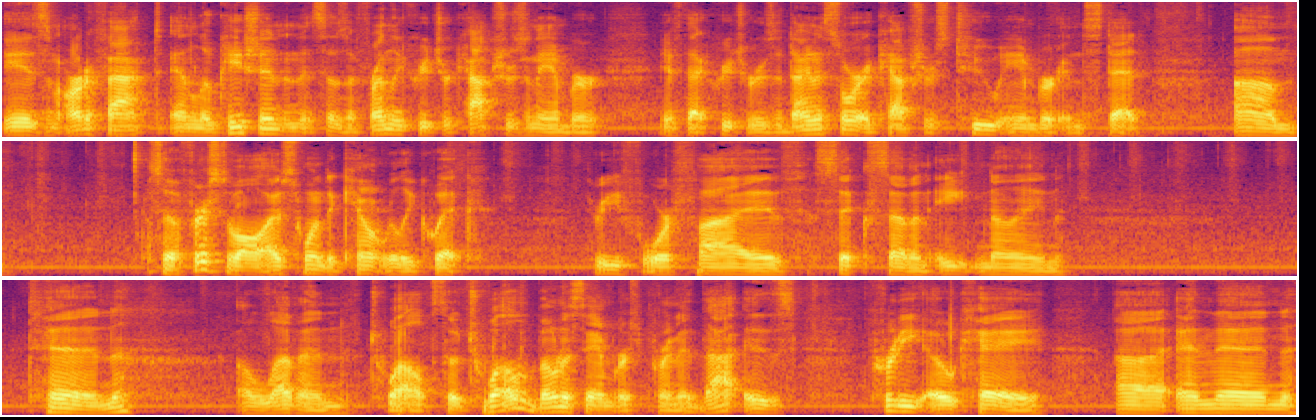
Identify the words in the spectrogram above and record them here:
is an artifact and location, and it says a friendly creature captures an amber. If that creature is a dinosaur, it captures two amber instead. Um, so first of all, I just wanted to count really quick. 3, 4, 5, 6, 7, 8, 9, 10, 11, 12. So 12 bonus ambers printed. That is pretty okay. Uh, and then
